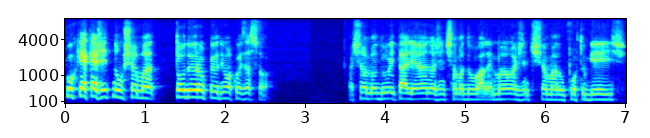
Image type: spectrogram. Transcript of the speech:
por que, é que a gente não chama todo europeu de uma coisa só? A gente chama do italiano, a gente chama do alemão, a gente chama do português.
